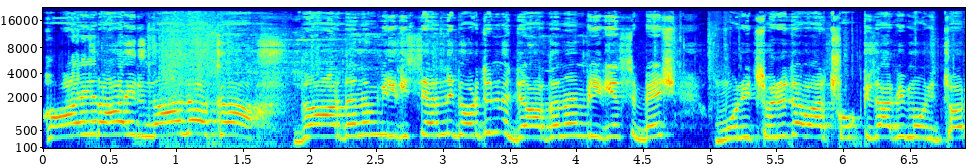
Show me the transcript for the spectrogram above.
Hayır hayır ne alaka? Darda'nın bilgisayarını gördün mü? Darda'nın bilgisi 5 monitörü de var. Çok güzel bir monitör.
